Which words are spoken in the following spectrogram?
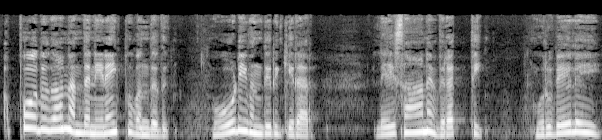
அப்போதுதான் அந்த நினைப்பு வந்தது. ஓடி வந்திருக்கிறார். லேசான விரக்தி. ஒருவேளை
